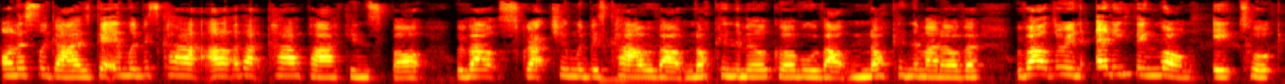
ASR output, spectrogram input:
Honestly, guys, getting Libby's car out of that car parking spot without scratching Libby's car, without knocking the milk over, without knocking the man over, without doing anything wrong, it took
